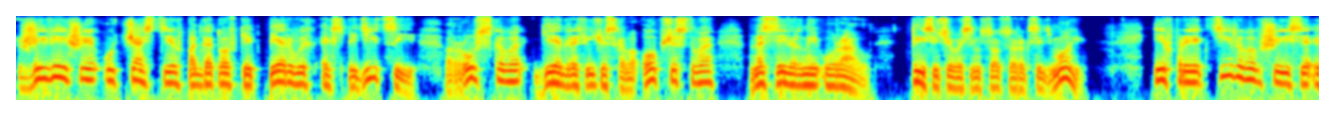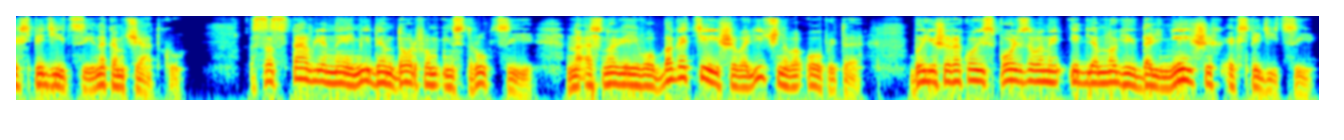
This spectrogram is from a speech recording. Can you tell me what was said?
живейшее участие в подготовке первых экспедиций Русского географического общества на Северный Урал 1847 и в проектировавшиеся экспедиции на Камчатку. Составленные Мидендорфом инструкции на основе его богатейшего личного опыта были широко использованы и для многих дальнейших экспедиций.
